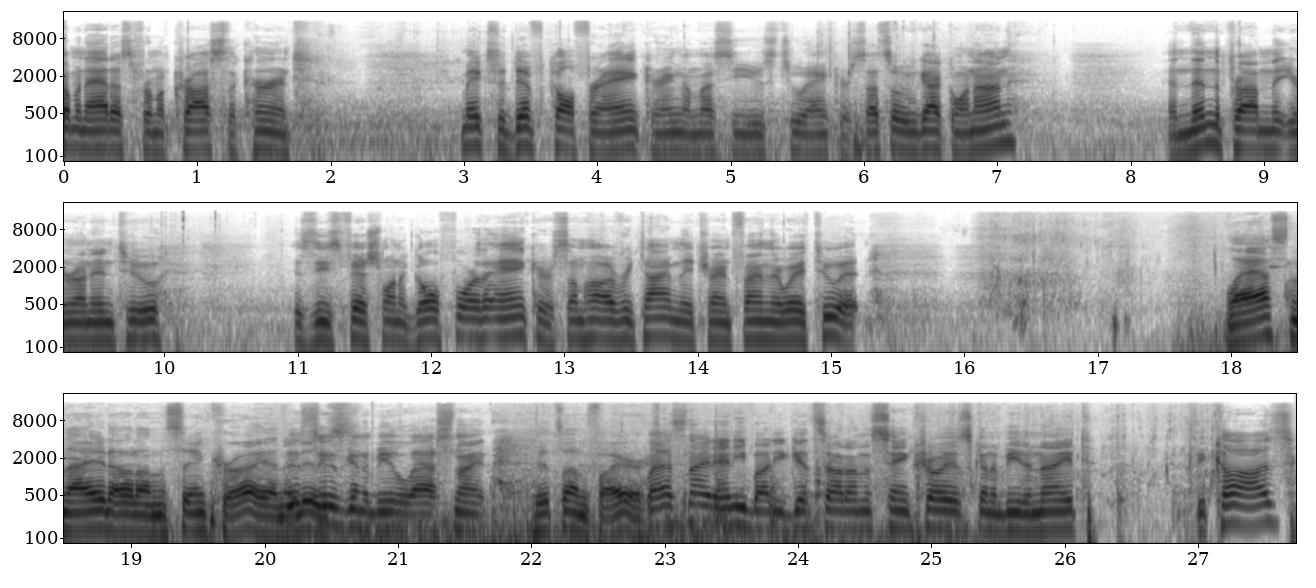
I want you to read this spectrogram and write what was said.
coming at us from across the current. Makes it difficult for anchoring unless you use two anchors. So that's what we've got going on. And then the problem that you run into is these fish want to go for the anchor. Somehow every time they try and find their way to it. Last night out on the St. Croix, and This it is is, going to be the last night. it's on fire. Last night anybody gets out on the St. Croix is going to be tonight because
